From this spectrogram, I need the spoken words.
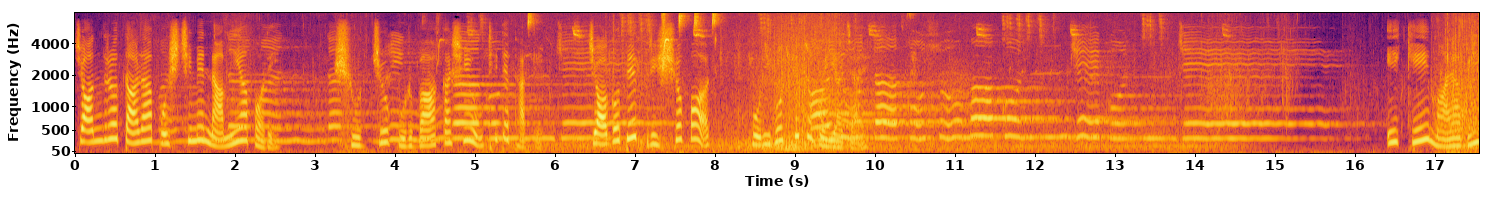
চন্দ্র তারা পশ্চিমে নামিয়া পড়ে। সূর্য পূর্বাকাশে উঠিতে থাকে। জগতের দৃশ্যপট পরিবর্তিত হইয়া যায়। এ কে মায়াবী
